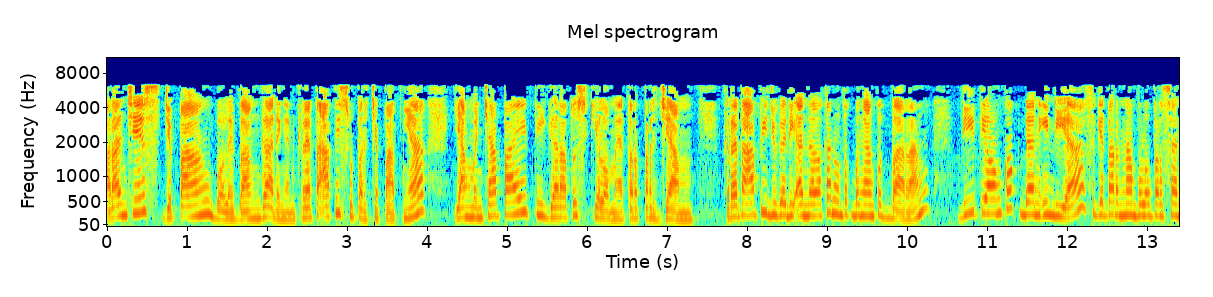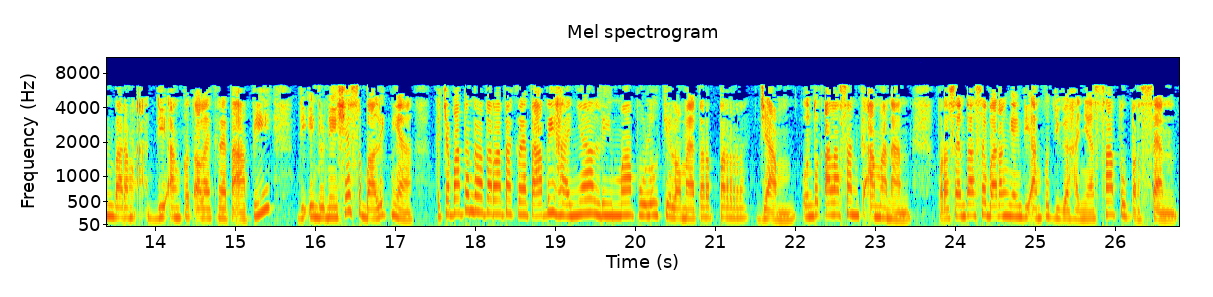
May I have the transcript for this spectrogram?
Perancis, Jepang boleh bangga dengan kereta api super cepatnya yang mencapai 300 km per jam. Kereta api juga diandalkan untuk mengangkut barang. Di Tiongkok dan India, sekitar 60 persen barang diangkut oleh kereta api. Di Indonesia sebaliknya, kecepatan rata-rata kereta api hanya 50 km per jam. Untuk alasan keamanan, persentase barang yang diangkut juga hanya 1 persen.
